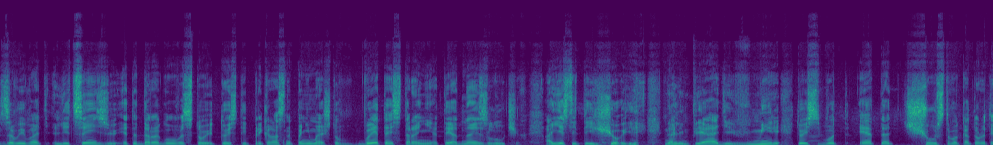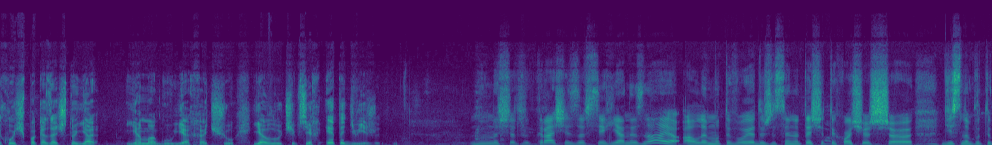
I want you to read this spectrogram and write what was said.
завоевать лицензию, это дорогого стоит. То есть ты прекрасно понимаешь, что в этой стране ты одна из лучших. А если ты еще и на Олимпиаде, в мире, то есть вот это чувство, которое ты хочешь показать, что я, я могу, я хочу, я лучше всех, это движет. Ну, насчет краще за всіх я не знаю, але мотивує дуже сильно те, що ти хочеш е, дійсно бути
